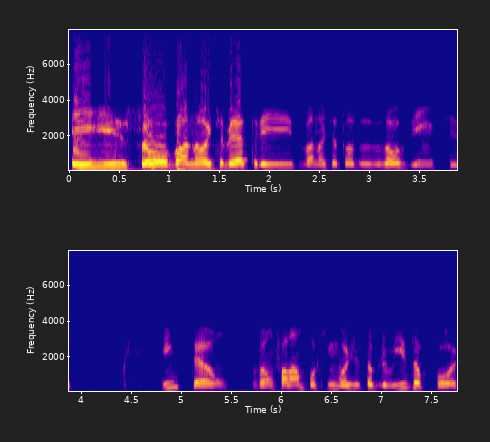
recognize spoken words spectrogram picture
Isso. Boa noite, Beatriz. Boa noite a todos os ouvintes. Então, vamos falar um pouquinho hoje sobre o isopor.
